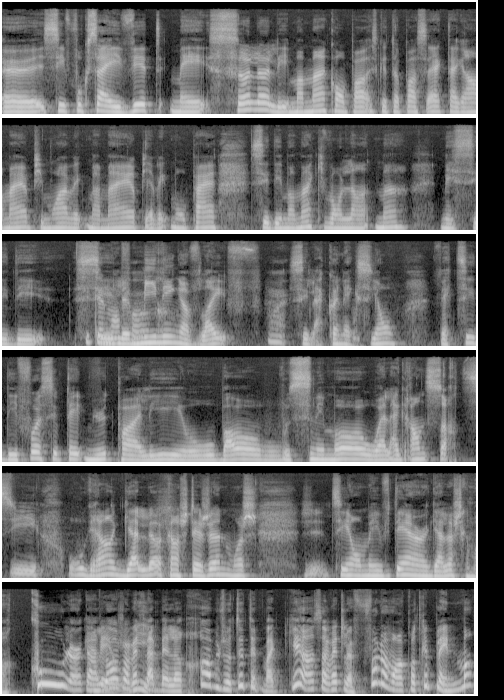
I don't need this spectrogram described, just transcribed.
Il faut que ça aille vite. Mais ça, là, les moments qu'on passe, que tu as passé avec ta grand-mère, puis moi avec ma mère, puis avec mon père, c'est des moments qui vont lentement, mais c'est des. C'est le fort. meaning of life. Ouais. C'est la connexion. Fait que, tu sais, des fois, c'est peut-être mieux de pas aller au bar ou au cinéma ou à la grande sortie, au grand gala. Quand j'étais jeune, moi, je- je- tu sais, on m'invitait à un gala. J'étais comme, Ah, cool, un gala, Mais je vais mettre la belle robe, je vais tout être maquillée, hein, ça va être le fun, on va rencontrer plein de monde.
